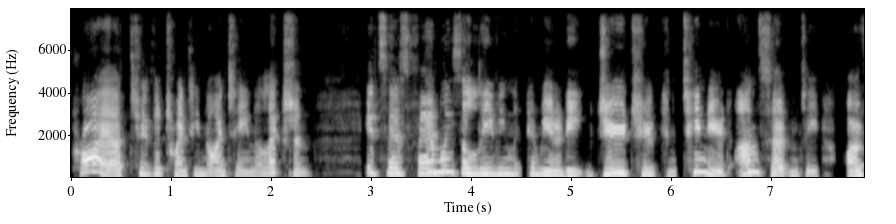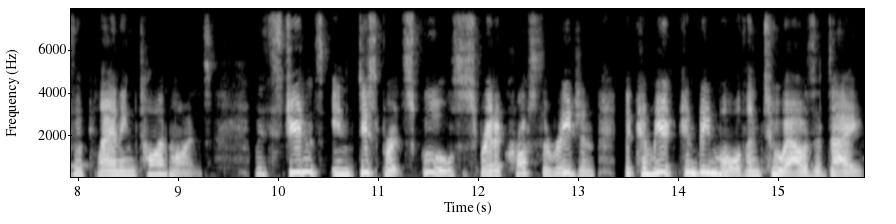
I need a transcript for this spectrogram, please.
prior to the 2019 election. It says families are leaving the community due to continued uncertainty over planning timelines. With students in disparate schools spread across the region, the commute can be more than two hours a day.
